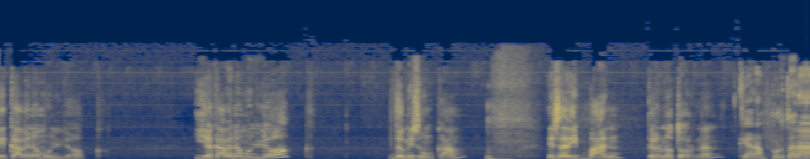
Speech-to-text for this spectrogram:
que acaben en un lloc i acaben en un lloc de mig d'un camp. És a dir, van, però no tornen. Que ara em, portarà,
